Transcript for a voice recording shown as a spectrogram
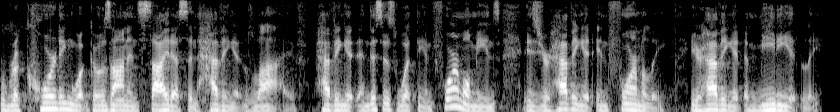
recording what goes on inside us and having it live having it and this is what the informal means is you're having it informally you're having it immediately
